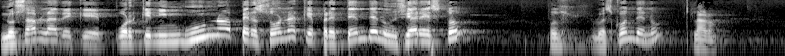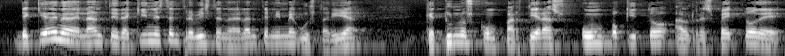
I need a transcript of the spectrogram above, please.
nos habla de que porque ninguna persona que pretende anunciar esto, pues lo esconde, ¿no? Claro. De aquí en adelante, de aquí en esta entrevista en adelante, a mí me gustaría que tú nos compartieras un poquito al respecto de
